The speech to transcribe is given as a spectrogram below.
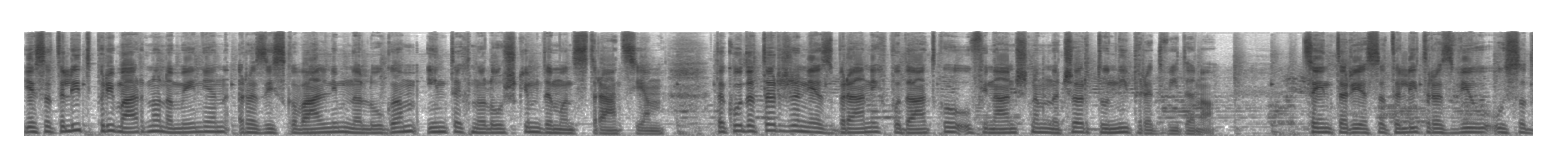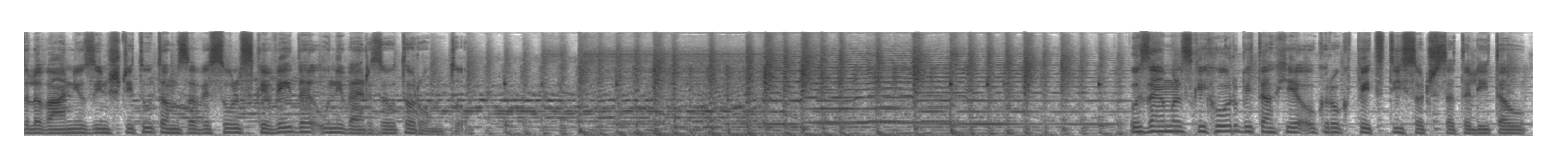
je satelit primarno namenjen raziskovalnim nalogam in tehnološkim demonstracijam, tako da trženje zbranih podatkov v finančnem načrtu ni predvideno. Center je satelit razvil v sodelovanju z Inštitutom za vesoljske vede Univerze v Torontu. V zemeljskih orbitah je okrog 5000 satelitov.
